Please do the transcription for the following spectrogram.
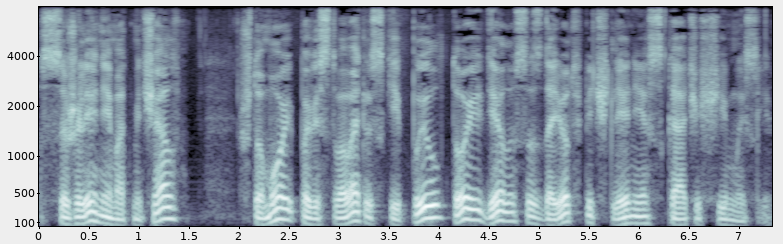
с сожалением отмечал, что мой повествовательский пыл то и дело создает впечатление скачущей мысли.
